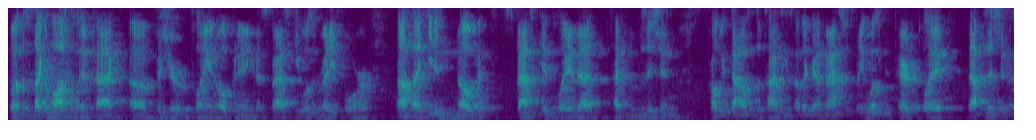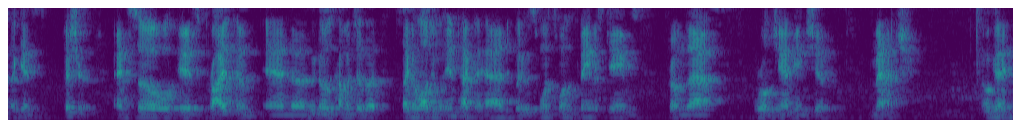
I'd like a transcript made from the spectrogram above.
But the psychological impact of Fischer playing an opening that Spassky wasn't ready for, not that he didn't know it, Spassky had played that type of a position probably thousands of times against other grandmasters, but he wasn't prepared to play position against Fischer. And so it surprised him, and uh, who knows how much of a psychological impact it had, but it was one, one of the famous games from that World Championship match. Okay,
